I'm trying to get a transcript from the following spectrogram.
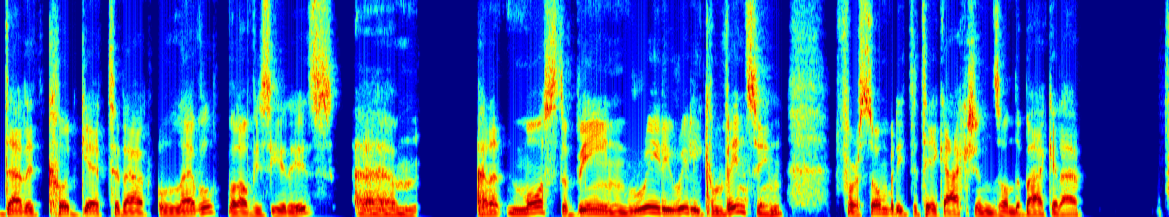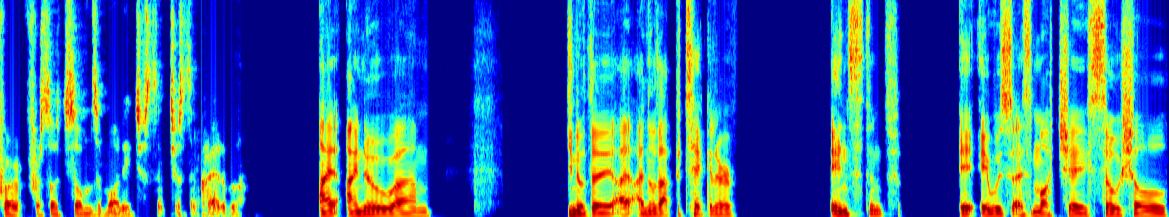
that it could get to that level. Well, obviously it is. Um, and it must have been really, really convincing for somebody to take actions on the back of that for, for such sums of money. Just, just incredible. I, I know, um, you know, the, I, I know that particular incident, it, it, was as much a social,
